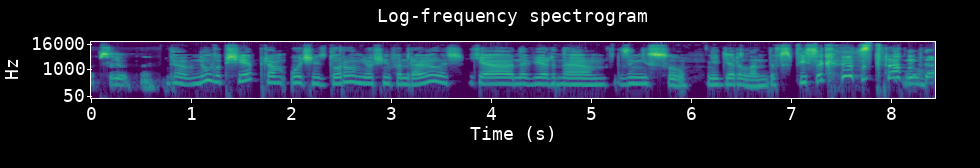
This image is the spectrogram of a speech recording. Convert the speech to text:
абсолютно. Да, ну вообще прям очень здорово, мне очень понравилось. Я, наверное, занесу Нидерланды в список стран, да,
